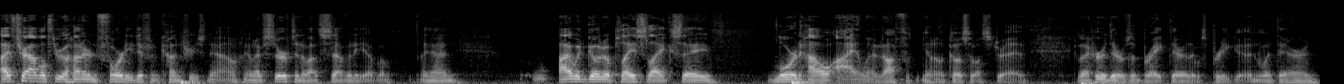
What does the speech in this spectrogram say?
I've traveled through 140 different countries now, and I've surfed in about 70 of them. And I would go to a place like, say, Lord Howe Island off you know the coast of Australia, because I heard there was a break there that was pretty good, and went there. And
